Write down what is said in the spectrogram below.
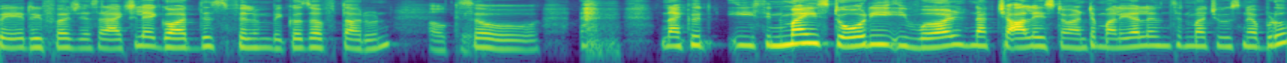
పేరు రిఫర్ చేశారు. Actually I got this film because of Tarun. So నాకు ఈ సినిమా ఈ స్టోరీ ఈ వరల్డ్ నాకు చాలా ఇష్టం. అంటే మలయాళం సినిమా చూసినప్పుడు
